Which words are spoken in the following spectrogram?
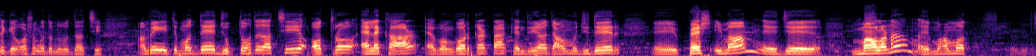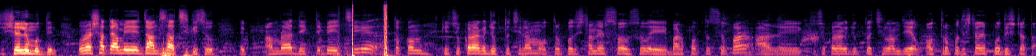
থেকে অসংখ্য ধন্যবাদ জানাচ্ছি। আমি ইতিমধ্যে যুক্ত হতে যাচ্ছি, অত্র এলাকার এবং গড়কাটা কেন্দ্রীয় জামা মসজিদের পেশ ইমাম যে মাওলানা মোহাম্মদ সেলিমউদ্দিন। ওনার সাথে আমি জানতে চাচ্ছি কিছু। আমরা দেখতে পেয়েছি এতক্ষণ কিছুক্ষণ আগে যুক্ত ছিলাম অত্র প্রতিষ্ঠানের ভারপ্রাপ্ত সুপার আর কিছুক্ষণ আগে যুক্ত ছিলাম যে অত্র প্রতিষ্ঠানের প্রতিষ্ঠাতা।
